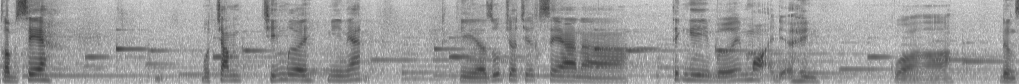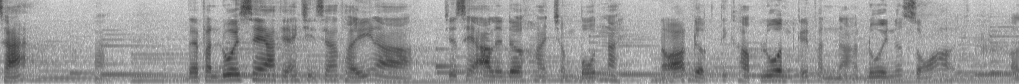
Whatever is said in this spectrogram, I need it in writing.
cầm xe 190 mm thì ờ, giúp cho chiếc xe là thích nghi với mọi địa hình của đường xá. Về phần đuôi xe thì anh chị sẽ thấy là chiếc xe Outlander 2.4 này nó được tích hợp luôn cái phần à, đuôi nước gió ở, ở,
